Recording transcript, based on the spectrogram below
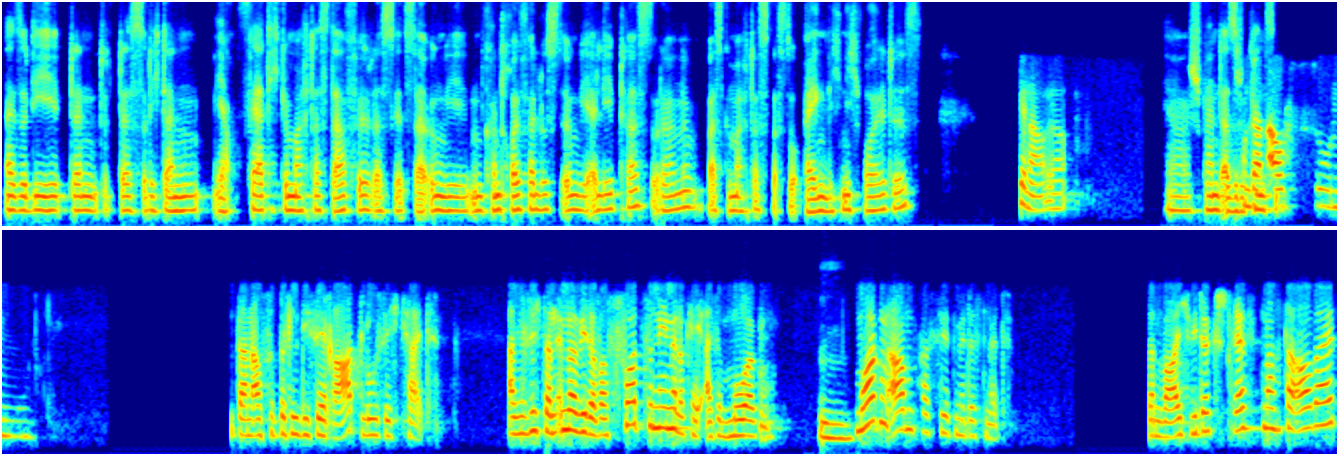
Also die, dann, dass du dich dann ja fertig gemacht hast dafür, dass du jetzt da irgendwie einen Kontrollverlust irgendwie erlebt hast oder ne, was gemacht hast, was du eigentlich nicht wolltest. Genau, ja. Ja, spannend. Also du Und dann auch so ein, dann auch so ein bisschen diese Ratlosigkeit. Also sich dann immer wieder was vorzunehmen, okay, also morgen. Mhm. Morgen Abend passiert mir das nicht. Dann war ich wieder gestresst nach der Arbeit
